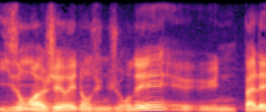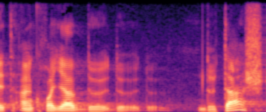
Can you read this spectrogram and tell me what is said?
ils ont à gérer dans une journée une palette incroyable de, de tâches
